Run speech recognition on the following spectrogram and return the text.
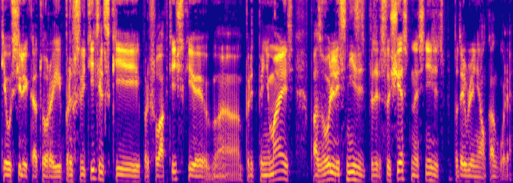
те усилия, которые и просветительские, и профилактические э, предпринимались, позволили снизить, существенно снизить потребление алкоголя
